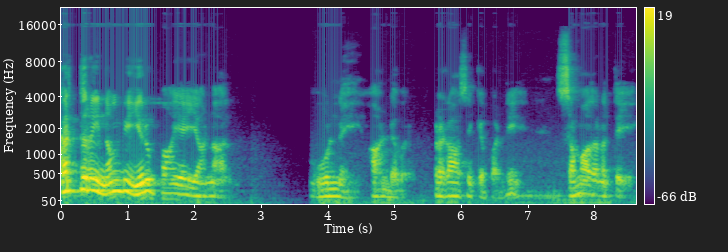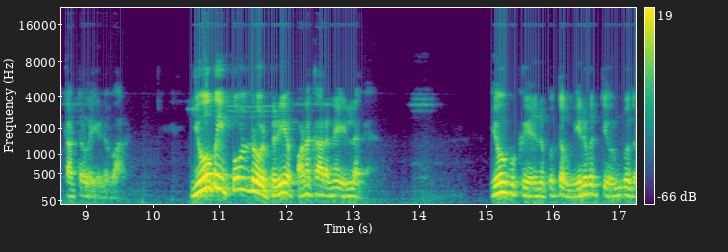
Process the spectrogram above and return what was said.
கர்த்தரை நம்பி இருப்பாயேயானால் உன்னை ஆண்டவர் பிரகாசிக்க பண்ணி சமாதானத்தை கட்டளையிடுவார். யோபை போன்ற ஒரு பெரிய பணக்காரனே இல்லைங்க. யோபுக்கு எழுதின புத்தகம் இருபத்தி ஒன்பது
